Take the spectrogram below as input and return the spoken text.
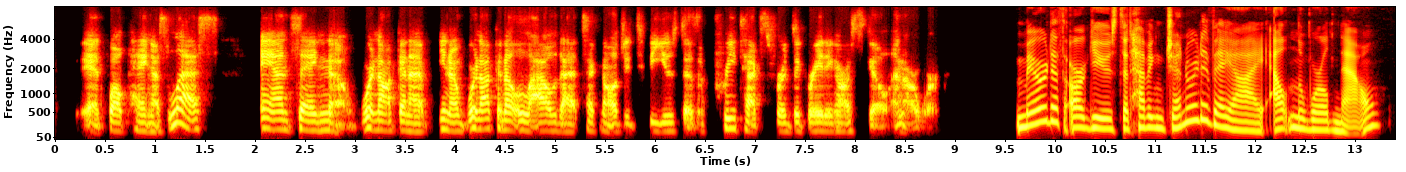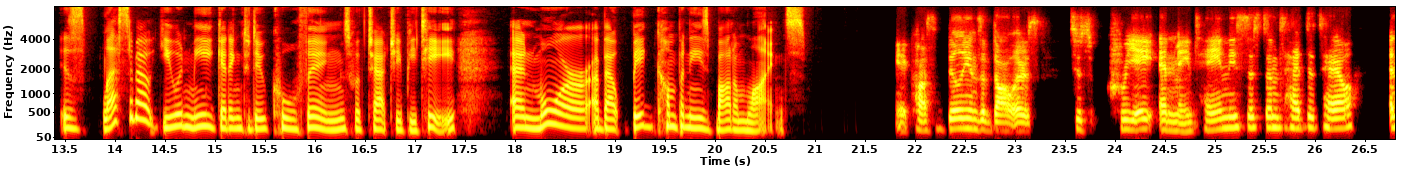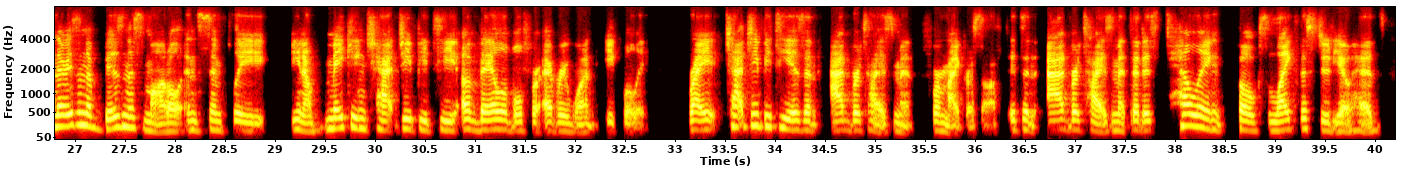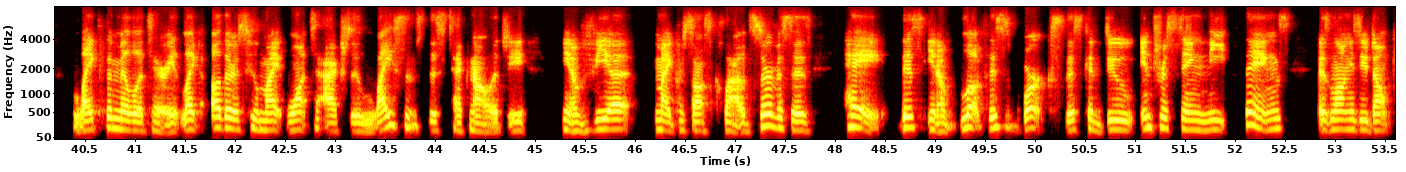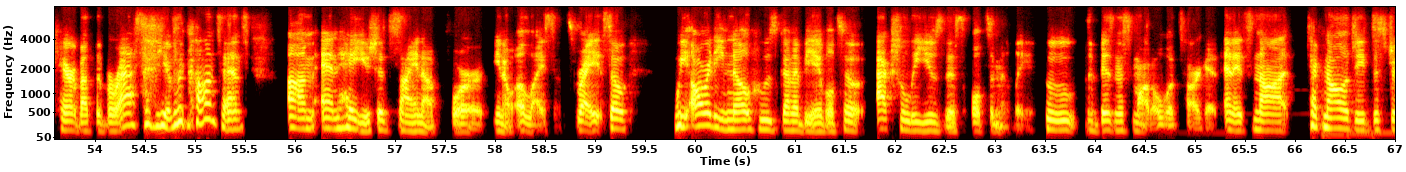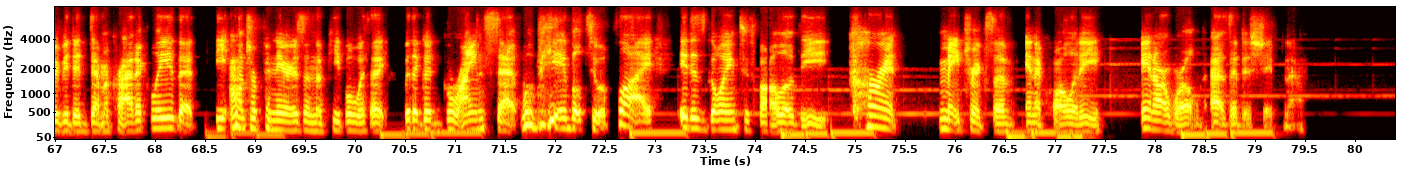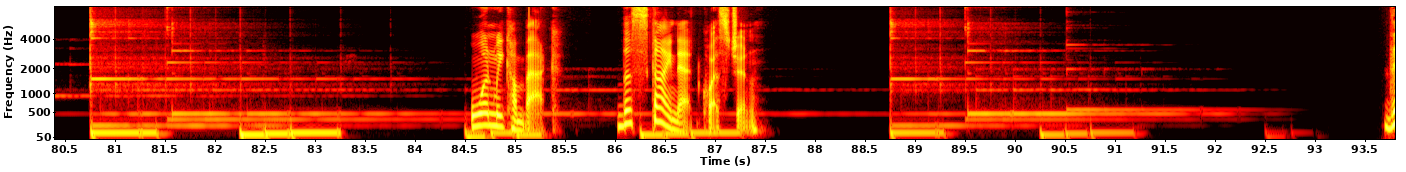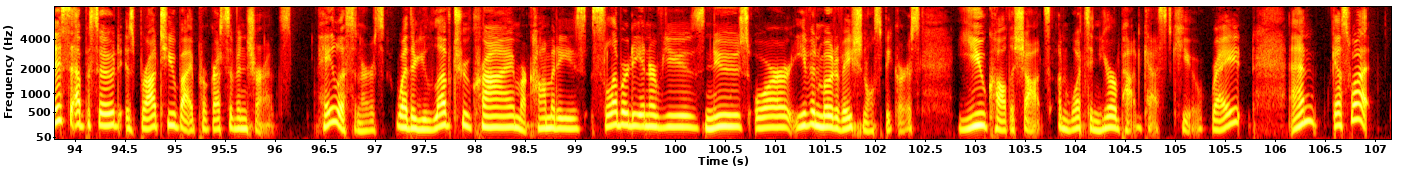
while paying us less and saying no we're not going to you know we're not going to allow that technology to be used as a pretext for degrading our skill and our work meredith argues that having generative ai out in the world now is less about you and me getting to do cool things with chatgpt and more about big companies' bottom lines. It costs billions of dollars to create and maintain these systems head to tail. And there isn't a business model in simply, you know, making Chat GPT available for everyone equally, right? Chat GPT is an advertisement for Microsoft. It's an advertisement that is telling folks like the studio heads, like the military, like others who might want to actually license this technology, you know, via Microsoft's cloud services hey, this, you know, look, this works. This can do interesting, neat things as long as you don't care about the veracity of the content. Um, and hey, you should sign up for, you know, a license, right? So we already know who's going to be able to actually use this ultimately, who the business model will target. And it's not technology distributed democratically that the entrepreneurs and the people with a with a good grind set will be able to apply. It is going to follow the current matrix of inequality in our world as it is shaped now. When we come back, the Skynet question. This episode is brought to you by Progressive Insurance. Hey, listeners, whether you love true crime or comedies, celebrity interviews, news, or even motivational speakers, you call the shots on what's in your podcast queue, right? And guess what?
